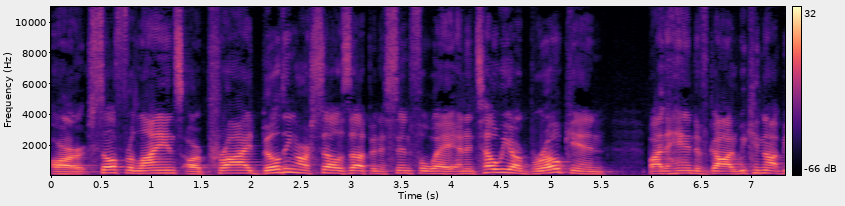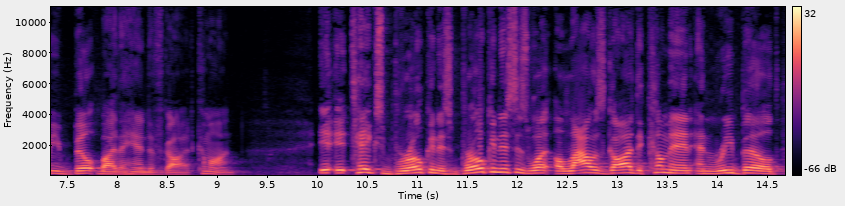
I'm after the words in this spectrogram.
our self reliance, our pride, building ourselves up in a sinful way. And until we are broken by the hand of God, we cannot be built by the hand of God. Come on. It, it, takes brokenness. Brokenness is what allows God to come in and rebuild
